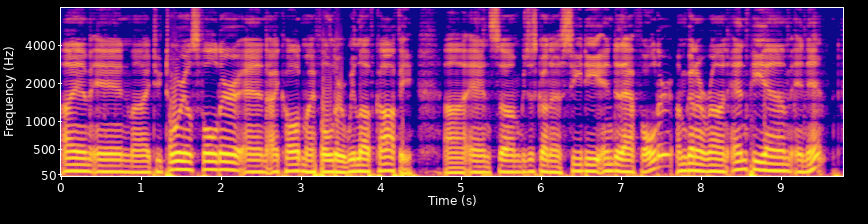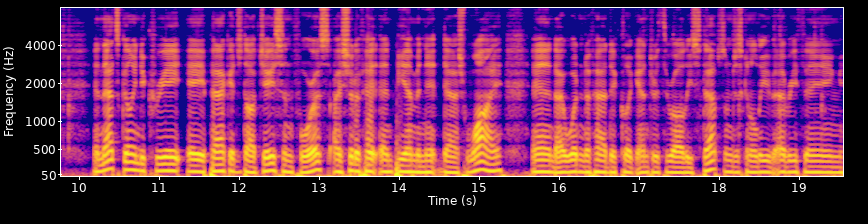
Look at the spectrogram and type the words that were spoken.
I am in my tutorials folder and I called my folder We Love Coffee. Uh, and so I'm just going to cd into that folder. I'm going to run npm init and that's going to create a package.json for us. I should have hit npm init-y and I wouldn't have had to click enter through all these steps. I'm just going to leave everything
